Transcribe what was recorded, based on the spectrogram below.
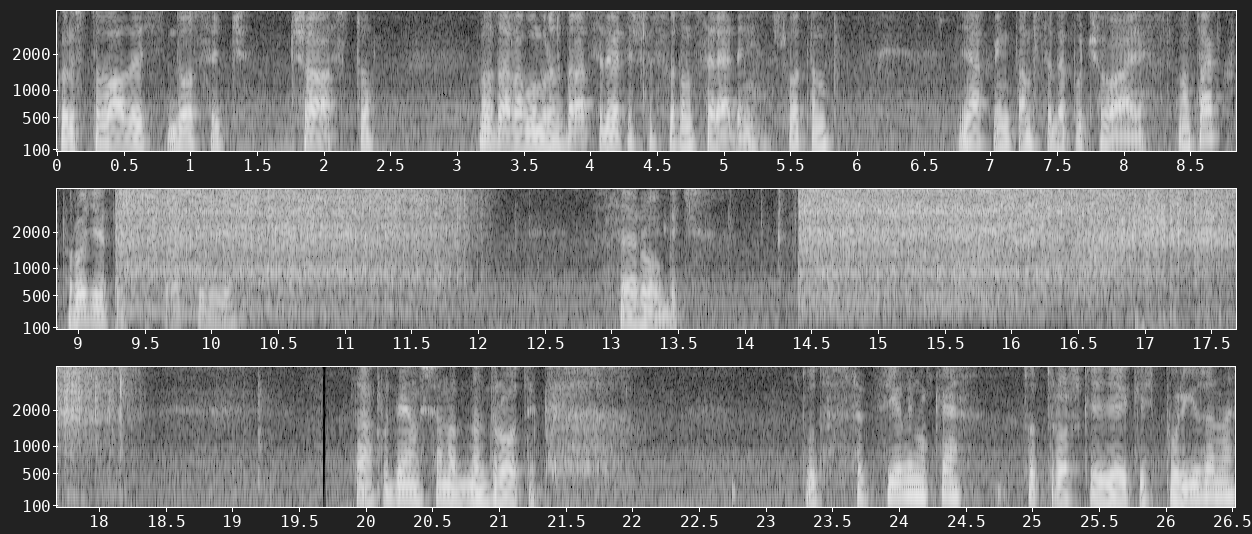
користувались досить часто. Ну, зараз будемо розбиратися, дивитися, що, що там всередині, що там, як він там себе почуває. Ну так, вроді працює. Все робить. Так, подивимося на, на дротик. Тут все ціленьке, тут трошки є якесь порізане.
